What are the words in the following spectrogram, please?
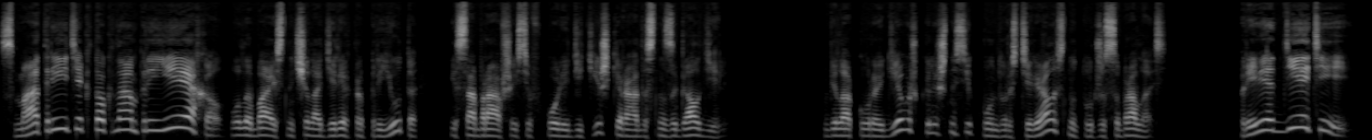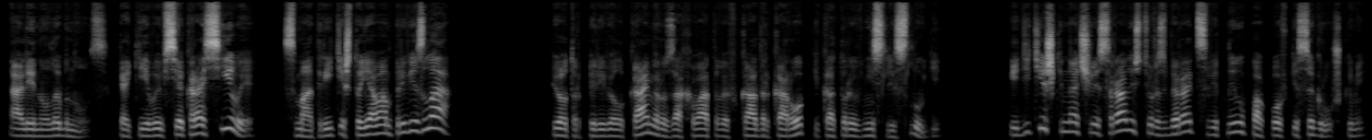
«Смотрите, кто к нам приехал!» — улыбаясь, начала директор приюта, и собравшиеся в холле детишки радостно загалдели. Белокурая девушка лишь на секунду растерялась, но тут же собралась. «Привет, дети!» — Алина улыбнулась. «Какие вы все красивые! Смотрите, что я вам привезла!» Петр перевел камеру, захватывая в кадр коробки, которые внесли слуги. И детишки начали с радостью разбирать цветные упаковки с игрушками.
